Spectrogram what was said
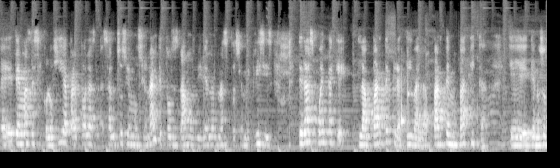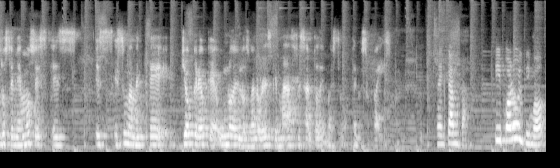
eh, temas de psicología para toda la salud socioemocional que todos estábamos viviendo en una situación de crisis, te das cuenta que la parte creativa, la parte empática eh, que nosotros tenemos es, es es, es, sumamente, yo creo que uno de los valores que más resalto de nuestro, de nuestro país. Me encanta. Y por último,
